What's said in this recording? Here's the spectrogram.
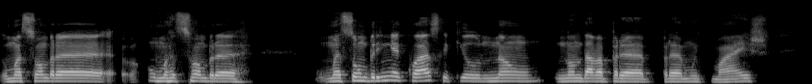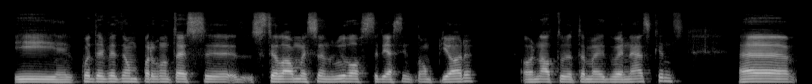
uma sombra, uma sombra, uma sombrinha quase, que aquilo não, não dava para, para muito mais. E quantas vezes eu me perguntei se, se ter lá o Mason Rudolph seria assim tão pior, ou na altura também do Enaskins. Uh, ah,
